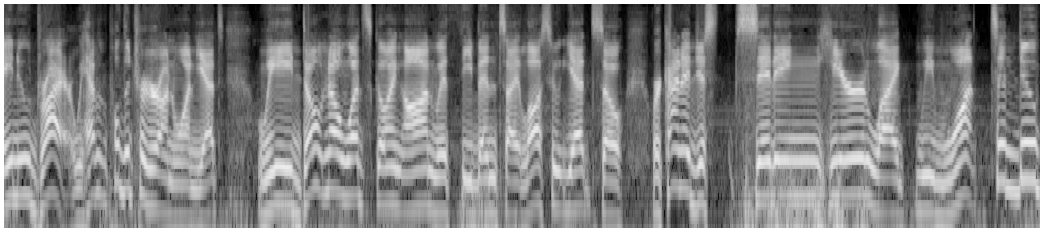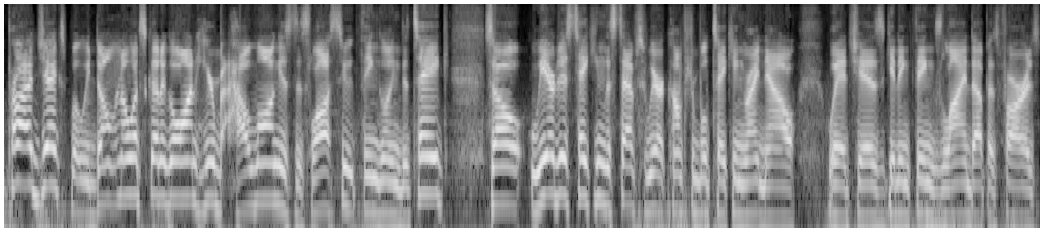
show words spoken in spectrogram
a new dryer. We haven't pulled the trigger on one yet. We don't know what's going on with the bin site lawsuit yet, so we're kind of just sitting here like we want to do projects, but we don't know what's going to go on here. But how long is this lawsuit thing going to take? So we are just taking the steps we are comfortable taking right now, which is getting things lined up as far as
